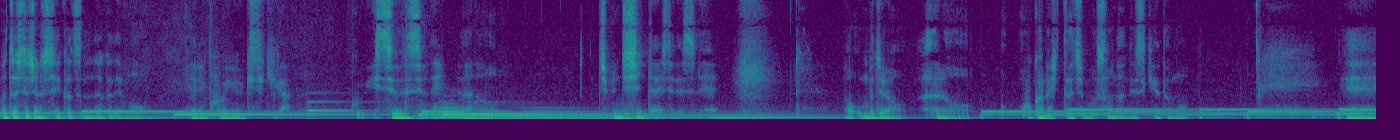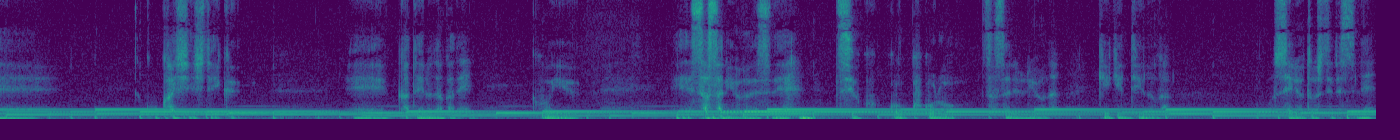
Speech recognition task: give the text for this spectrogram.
私たちの生活の中でもやはりこういう奇跡がこう必要ですよね。あの自分自身に対してですね、まあ、もちろんあの他の人たちもそうなんですけれども、ー、こう改心していく、えー、家庭の中でこういうえ刺さるようなですね強くこう心を刺されるような経験というのが聖霊としてですね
